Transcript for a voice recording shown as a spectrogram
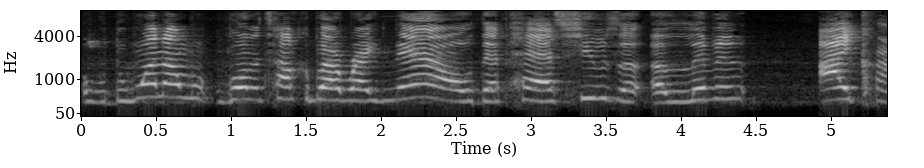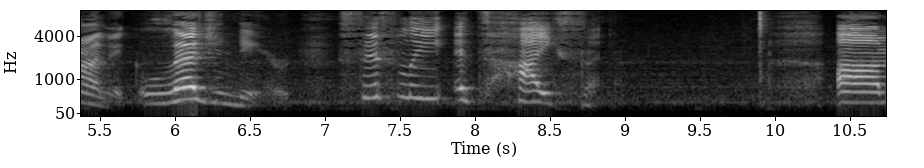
the one I'm going to talk about right now that passed, she was a, a living iconic, legendary, Cicely Tyson. Um,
